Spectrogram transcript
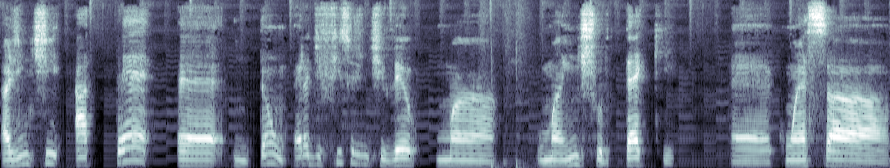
a gente até é, então era difícil a gente ver uma, uma insurtech é, com essa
